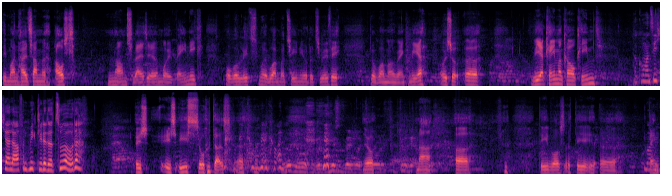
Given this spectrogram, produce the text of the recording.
ich meine, heute sind wir ausnahmsweise einmal wenig, aber letztes Mal waren wir 10 oder 12, da waren wir ein wenig mehr. Also, äh, wer kommen kann, kommt. Da kommen sicher laufend Mitglieder dazu, oder? Es, es ist so, dass. Äh, ja, nein, äh, die, was, die, äh, den,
